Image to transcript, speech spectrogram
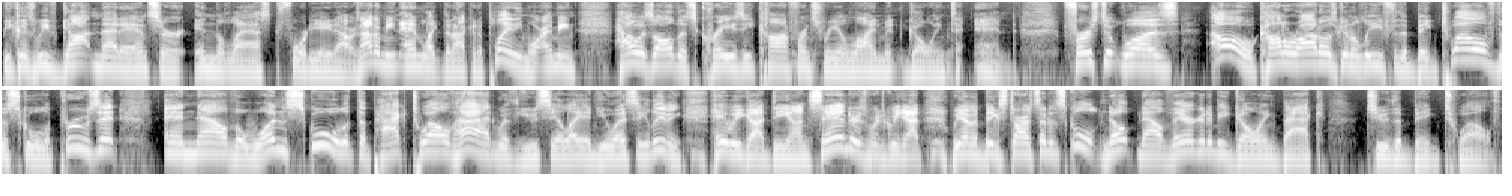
because we've gotten that answer in the last 48 hours. I don't mean end like they're not going to play anymore. I mean, how is all this crazy conference realignment going to end? First, it was, oh, Colorado's going to leave for the Big 12. The school approves it. And now the one school that the Pac 12 had with UCLA and USC leaving, hey, we got Deion Sanders. We got, we have a big star studded school. Nope. Now they're going to be going back to the Big 12.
